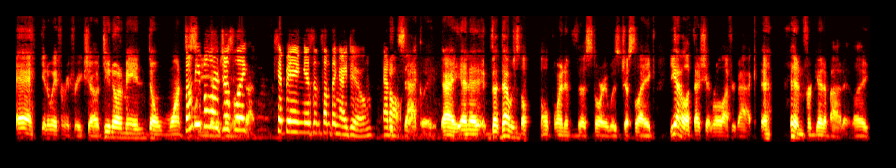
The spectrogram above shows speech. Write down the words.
eh, get away from me, freak show. Do you know what I mean? Don't want. Some people are just like, like tipping isn't something I do at all. Exactly. Right. And it, th- that was the whole point of the story was just like, you got to let that shit roll off your back and, and forget about it. Like,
